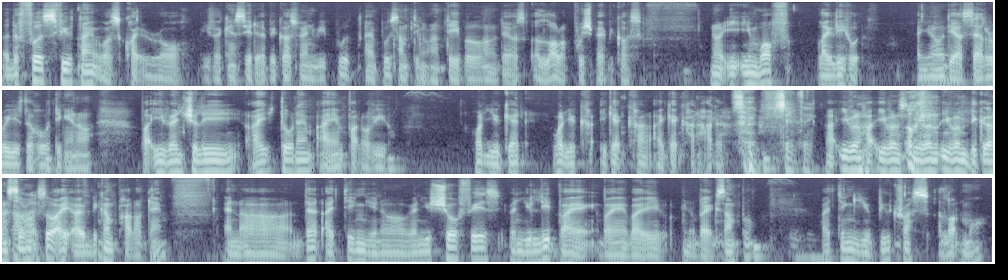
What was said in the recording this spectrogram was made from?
Uh, the first few times was quite raw, if I can say that, because when we put I put something on the table, there was a lot of pushback because you know it involved livelihood, you know their salaries, the whole thing, you know. But eventually, I told them I am part of you. What you get, what you you get cut, I get cut harder. Same, same thing. uh, even even even even bigger. So Alright. so I, I become part of them, and uh, that I think you know when you show face, when you lead by by by you know by example, I think you build trust a lot more,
